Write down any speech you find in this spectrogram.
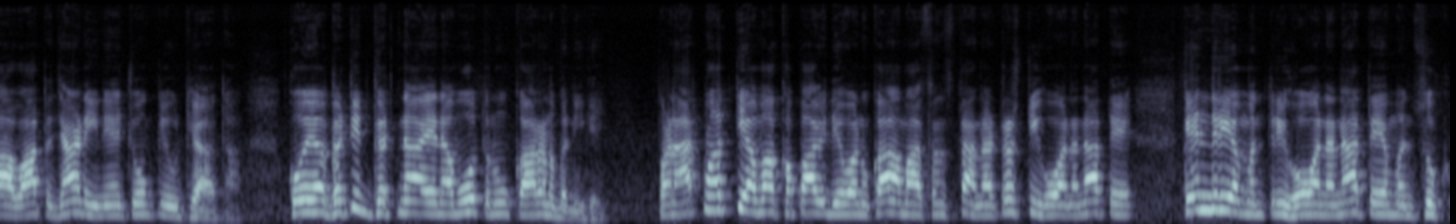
આ વાત જાણીને ચોંકી ઉઠ્યા હતા. કોઈ અઘટિત ઘટના એના મોતનું કારણ બની ગઈ. પણ આત્મહત્યામાં ખપાવી દેવાનું કામ આ સંસ્થાના ટ્રસ્ટી હોવાના નાતે, કેન્દ્રીય મંત્રી હોવાના નાતે મનસુખ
